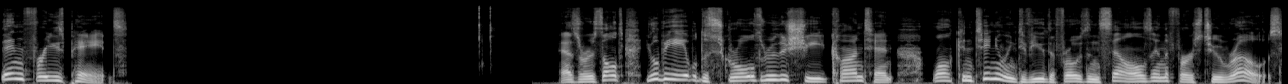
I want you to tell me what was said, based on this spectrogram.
then freeze panes. As a result, you'll be able to scroll through the sheet content while continuing to view the frozen cells in the first two rows.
